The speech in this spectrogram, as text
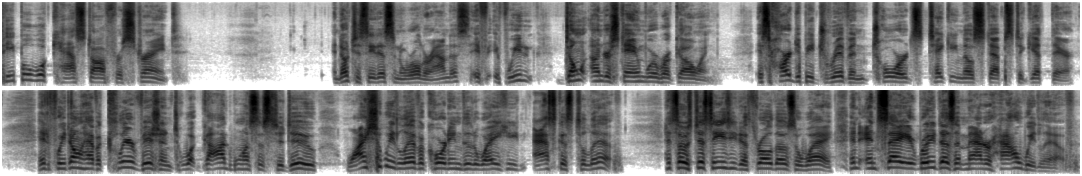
people will cast off restraint. And don't you see this in the world around us? If, if we don't understand where we're going, it's hard to be driven towards taking those steps to get there. And if we don't have a clear vision to what God wants us to do, why should we live according to the way He asks us to live? And so it's just easy to throw those away and, and say it really doesn't matter how we live.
